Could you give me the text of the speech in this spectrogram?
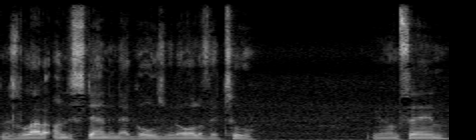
There's a lot of understanding that goes with all of it too. You know what I'm saying?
